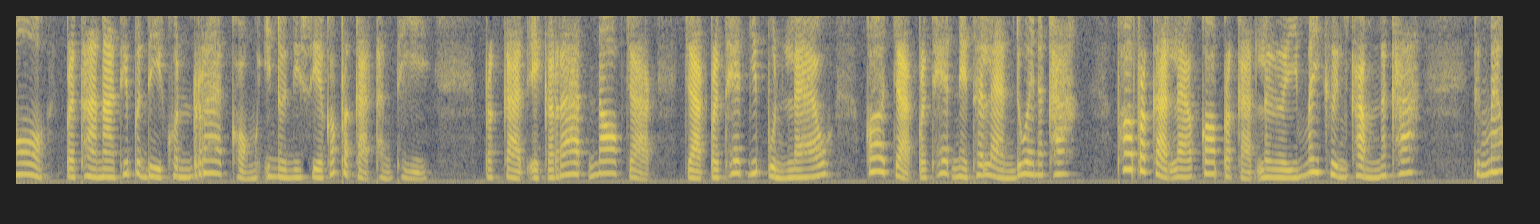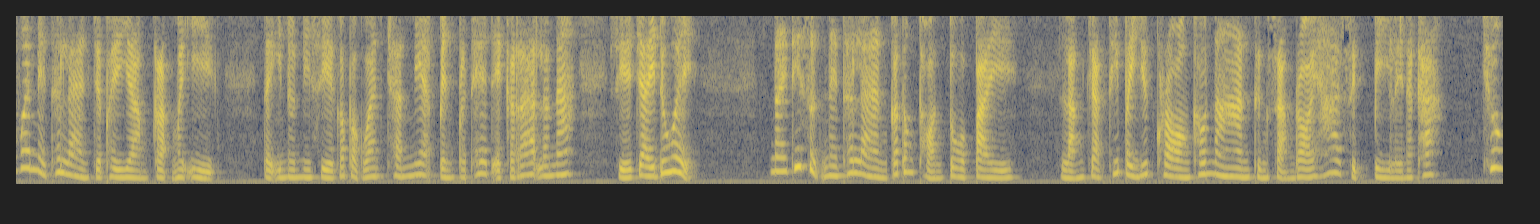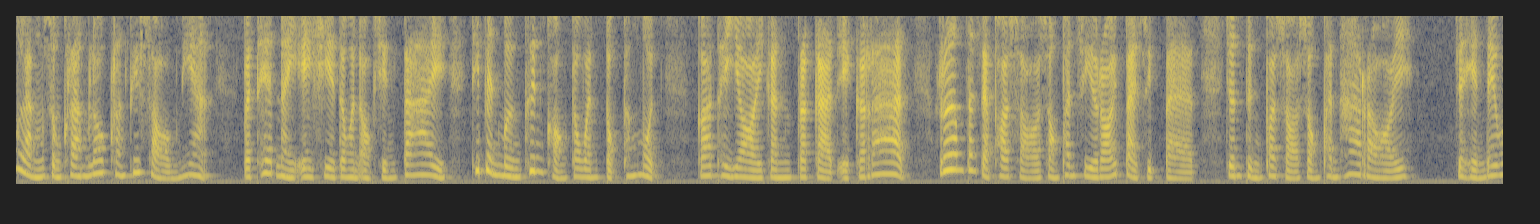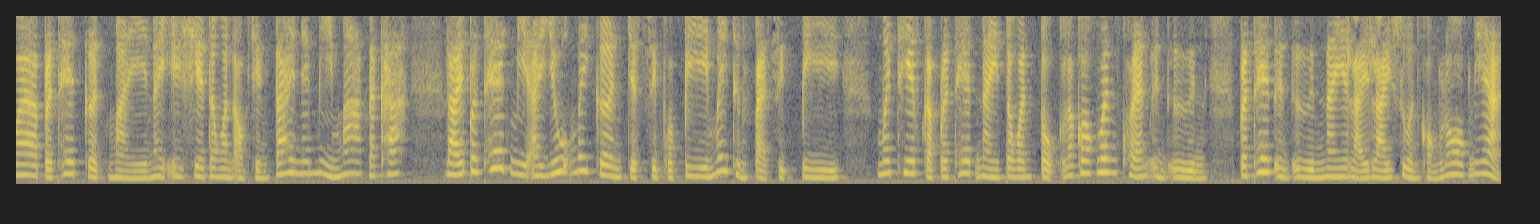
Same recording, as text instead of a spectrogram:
ประธานาธิบดีคนแรกของอินโดนีเซียก็ประกาศทันที ประกาศเอกราชนอกจากจากประเทศญี่ปุ่นแล้ว ก็จากประเทศเนเธอร์แลนด์ด้วยนะคะ พอประกาศแล้วก็ประกาศเลยไม่คืนคำนะคะ ถึงแม้ว่าเนเธอร์แลนด์จะพยายามกลับมาอีก แต่อินโดนีเซียก็บอกว่าฉันเนี่ยเป็นประเทศเอกราชแล้วนะ เสียใจด้วย ในที่สุดเนเธอร์แลนด์ก็ต้องถอนตัวไป หลังจากที่ไปยึดครองเขานานถึง 350 ปีเลยนะคะ ช่วงหลังสงครามโลกครั้งที่สองเนี่ยประเทศในเอเชียตะวันออกเฉียงใต้ที่เป็นเมืองขึ้นของตะวันตกทั้งหมด ก็ทยอยกันประกาศเอกราช เริ่มตั้งแต่พศ 2488 จนถึงพศ 2500 จะเห็นได้ว่าประเทศเกิดใหม่ในเอเชียตะวันออกเฉียงใต้นี่มีมากนะคะ หลายประเทศมีอายุไม่เกิน 70 กว่าปีไม่ถึง 80 ปี เมื่อเทียบกับประเทศในตะวันตกแล้วก็แว่นแคว้นอื่น ๆ ประเทศอื่น ๆ ในหลาย ๆ ส่วนของโลกเนี่ย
